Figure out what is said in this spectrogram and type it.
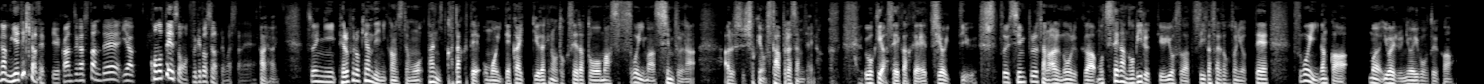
が見えてきたぜっていう感じがしたんで、いや、このテンションを続けてほしなってましたね。はいはい。それに、ペロペロキャンディに関しても、単に硬くて重い、でかいっていうだけの特性だと、まあ、すごい、まあ、シンプルな、ある種初期のスタープラチャみたいな、動きが正確で強いっていう、そういうシンプルさのある能力が、持ち手が伸びるっていう要素が追加されたことによって、すごい、なんか、まあ、いわゆる如意棒というか、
